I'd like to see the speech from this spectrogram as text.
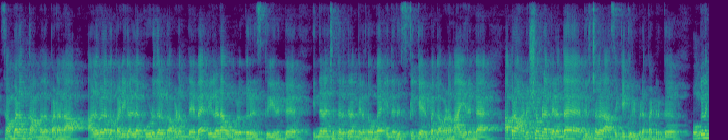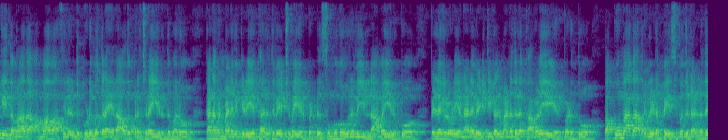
சம்பளம் தாமதப்படலாம் அலுவலக பணிகளில் கூடுதல் கவனம் தேவை இல்லைனா உங்களுக்கு ரிஸ்க் இருக்கு. இந்த நட்சத்திரத்தில் பிறந்தவங்க இந்த ரிஸ்க்கு ஏற்ப கவனமாக இருங்க. அப்புறம் அனுஷமில் பிறந்த விருச்சக ராசிக்கு குறிப்பிடப்பட்டிருக்கு. உங்களுக்கு இந்த மாத அமாவாசையிலிருந்து குடும்பத்தில் ஏதாவது பிரச்சனை இருந்து வரும். கணவன் மனைவிக்கிடையே கருத்து வேற்றுமை ஏற்பட்டு சுமூக உறவு இல்லாமல் இருக்கும். பிள்ளைகளுடைய நடவடிக்கைகள் மனதில் கவலையை ஏற்படுத்தும். பக்குவமாக அவர்களிடம் பேசுவது நல்லது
